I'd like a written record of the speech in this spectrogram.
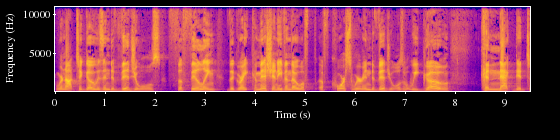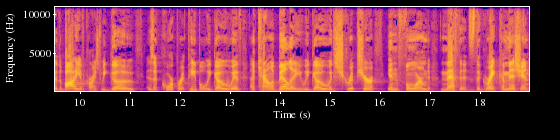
we're not to go as individuals fulfilling the Great Commission, even though, of, of course, we're individuals, but we go connected to the body of Christ. We go as a corporate people. We go with accountability. We go with scripture informed methods. The Great Commission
